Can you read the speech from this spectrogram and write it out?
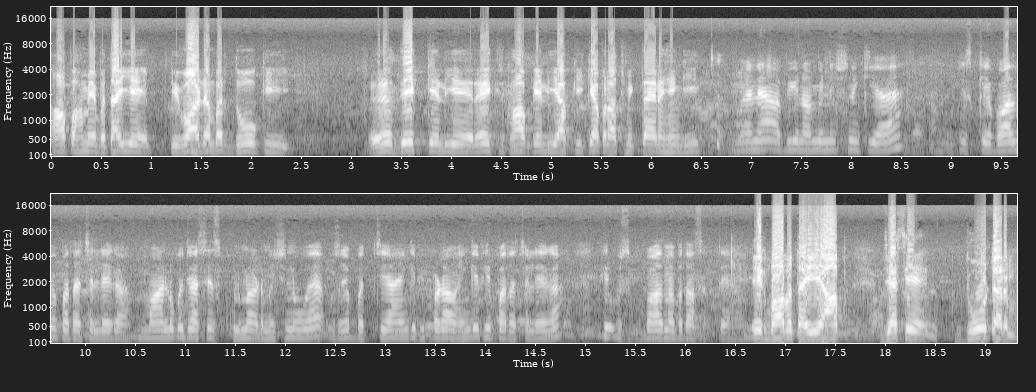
आप हमें बताइए कि वार्ड नंबर दो की देख के लिए रेख रखाव के लिए आपकी क्या प्राथमिकताएँ रहेंगी? मैंने अभी नॉमिनेशन किया है। इसके बाद में पता चलेगा। मान लो कि जैसे स्कूल में एडमिशन हुआ है उसे जब बच्चे आएँगे फिर पढ़ा पढ़ाएँगे फिर पता चलेगा। फिर उस बाद में बता सकते हैं एक बात बताइए आप जैसे दो टर्म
